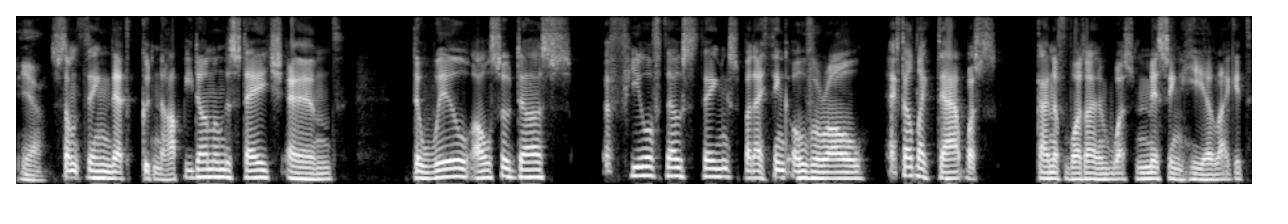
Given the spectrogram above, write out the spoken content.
yeah something that could not be done on the stage. And The Whale also does a few of those things, but I think overall, I felt like that was kind of what I was missing here. Like it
